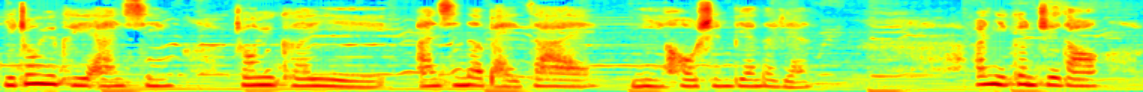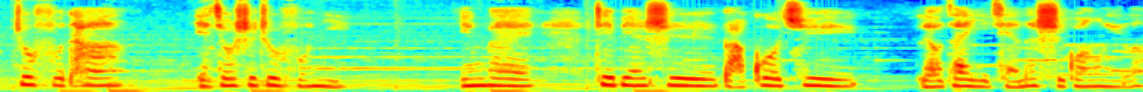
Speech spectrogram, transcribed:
你终于可以安心，终于可以安心的陪在你以后身边的人，而你更知道，祝福他，也就是祝福你，因为这便是把过去留在以前的时光里了。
